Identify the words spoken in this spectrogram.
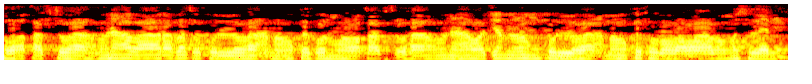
ووقفتها هنا وعرفة كلها موقف ووقفتها هنا وجمع كلها موقف رواه مسلم.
